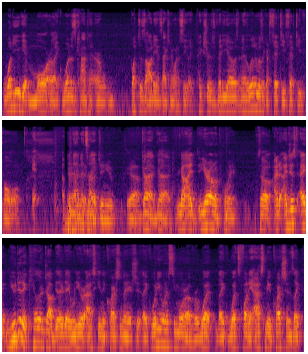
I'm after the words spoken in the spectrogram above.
what do you get more? Or like what is the content, or what does the audience actually want to see? Like pictures, videos, and it literally was like a 50-50 poll. Okay, And then it's like- you. Yeah. Go ahead, go ahead. No, I, you're on a point. So I, I just I you did a killer job the other day when you were asking the questions on your shit. Like what do you want to see more of? Or what like what's funny? Ask me questions. Like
